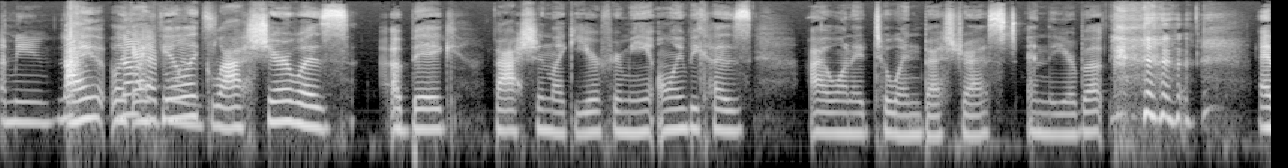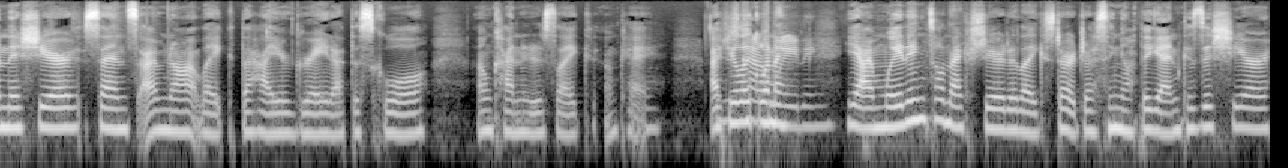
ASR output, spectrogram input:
I mean, not, I like. I feel like last year was a big fashion like year for me, only because I wanted to win best dressed in the yearbook. and this year, since I'm not like the higher grade at the school, I'm kind of just like, okay. I feel like when waiting. I yeah, I'm waiting till next year to like start dressing up again because this year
